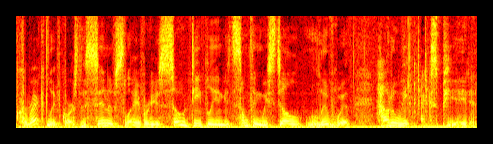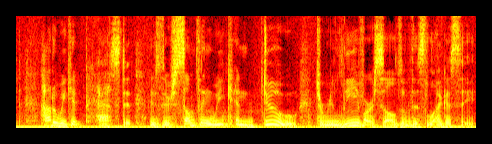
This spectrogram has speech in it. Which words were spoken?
correctly, of course, the sin of slavery is so deeply, and it's something we still live with. How do we expiate it? How do we get past it? Is there something we can do to relieve ourselves of this legacy?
